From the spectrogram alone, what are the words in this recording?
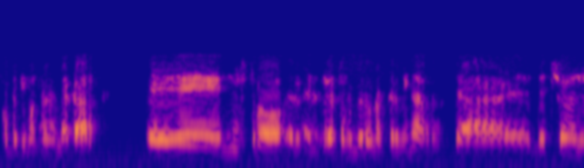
competimos en el Dakar, eh, nuestro, el, el reto número uno es terminar. O sea, de hecho, en,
